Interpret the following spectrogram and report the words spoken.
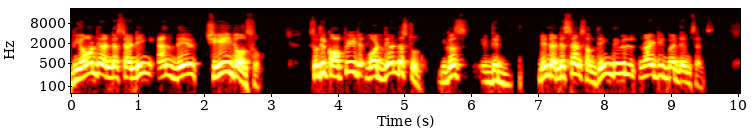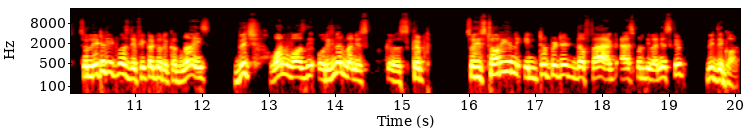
beyond their understanding and they changed also. So they copied what they understood because if they didn't understand something they will write it by themselves. So later it was difficult to recognize which one was the original manuscript so historian interpreted the fact as per the manuscript which they got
